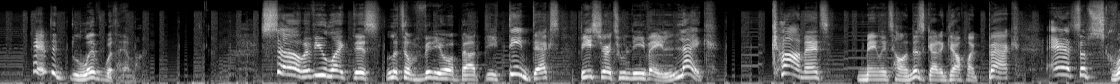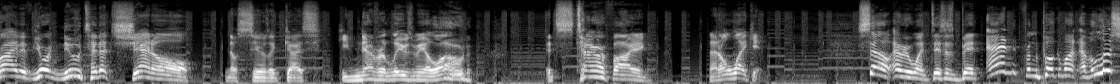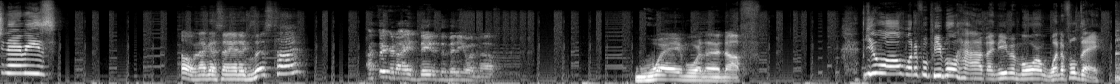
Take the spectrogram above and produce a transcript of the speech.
I have to live with him. So, if you like this little video about the theme decks, be sure to leave a like, comment, mainly telling this guy to get off my back, and subscribe if you're new to the channel. No, seriously, guys, He never leaves me alone. It's terrifying. I don't like it. So, everyone, this has been N from the Pokemon Evolutionaries. Oh, not gonna say anything this time? I figured I invaded the video enough. Way more than enough. You all wonderful people have an even more wonderful day.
